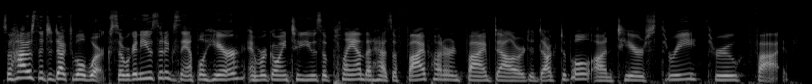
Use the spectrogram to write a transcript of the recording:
So, how does the deductible work? So, we're going to use an example here, and we're going to use a plan that has a $505 deductible on tiers three through five.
